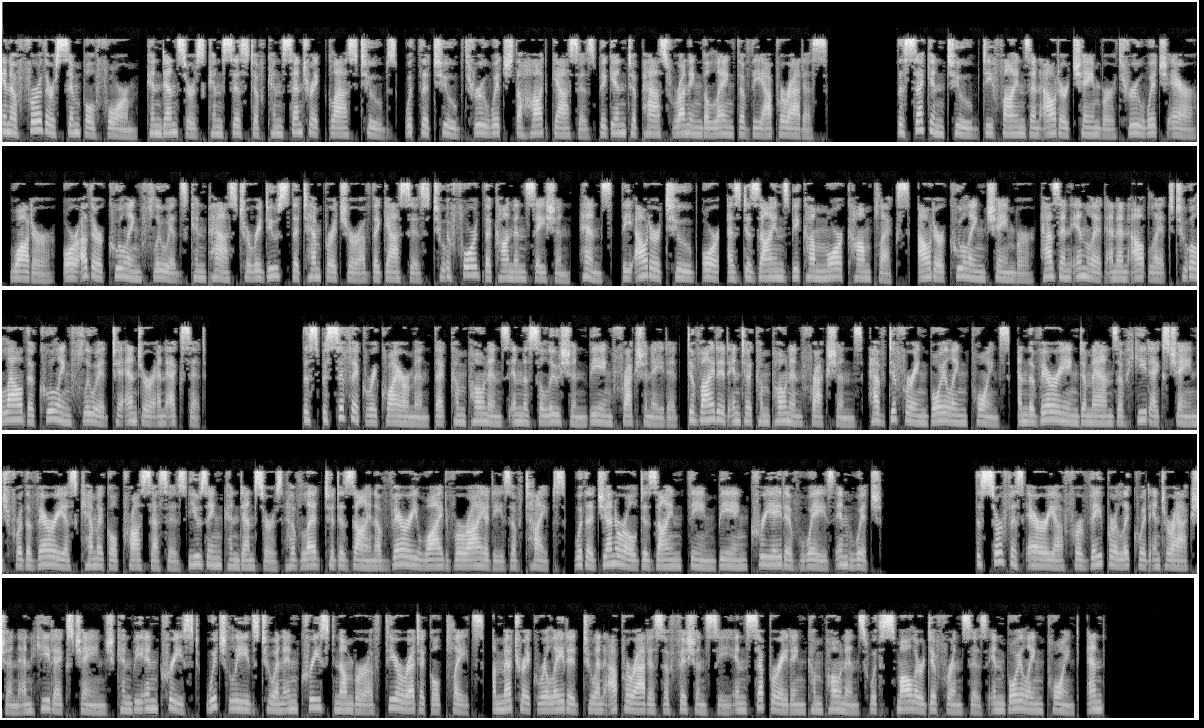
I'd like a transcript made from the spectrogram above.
In a further simple form, condensers consist of concentric glass tubes, with the tube through which the hot gases begin to pass running the length of the apparatus. The second tube defines an outer chamber through which air, water, or other cooling fluids can pass to reduce the temperature of the gases to afford the condensation, hence, the outer tube or, as designs become more complex, outer cooling chamber has an inlet and an outlet to allow the cooling fluid to enter and exit. The specific requirement that components in the solution being fractionated divided into component fractions have differing boiling points, and the varying demands of heat exchange for the various chemical processes using condensers have led to design of very wide varieties of types, with a general design theme being creative ways in which the surface area for vapor-liquid interaction and heat exchange can be increased, which leads to an increased number of theoretical plates, a metric related to an apparatus efficiency in separating components with smaller differences in boiling point, and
